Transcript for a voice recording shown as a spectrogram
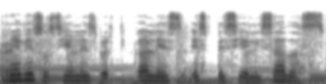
redes sociales verticales especializadas.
